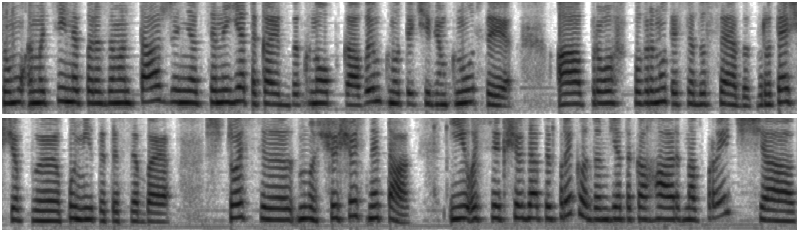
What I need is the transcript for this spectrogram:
Тому емоційне перезавантаження це не є така, якби кнопка вимкнути чи вімкнути, а про повернутися до себе, про те, щоб е, помітити себе, щось, е, ну, що щось не так. І ось якщо взяти прикладом, є така гарна притча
